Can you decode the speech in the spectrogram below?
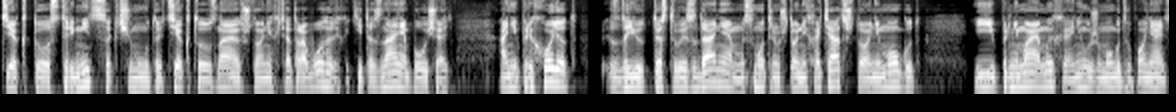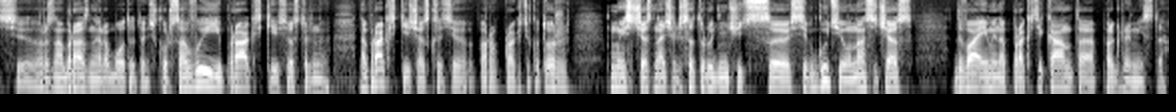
те, кто стремится к чему-то, те, кто знают, что они хотят работать, какие-то знания получать, они приходят, сдают тестовые задания, мы смотрим, что они хотят, что они могут, и принимаем их, и они уже могут выполнять э, разнообразные работы, то есть курсовые, практики и все остальное. На практике сейчас, кстати, практику тоже, мы сейчас начали сотрудничать с Сибгути, у нас сейчас два именно практиканта-программиста.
